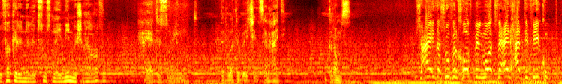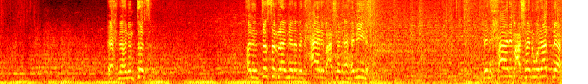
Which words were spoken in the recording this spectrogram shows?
وفاكر إن اللكسوس نايمين مش هيعرفوا؟ حياة الذل موت. دلوقتي ما بقتش إنسان عادي. أنت رمز. مش عايز أشوف الخوف من الموت في عين حد فيكم. إحنا هننتصر. هننتصر لأننا بنحارب عشان أهالينا. بنحارب عشان ولادنا.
